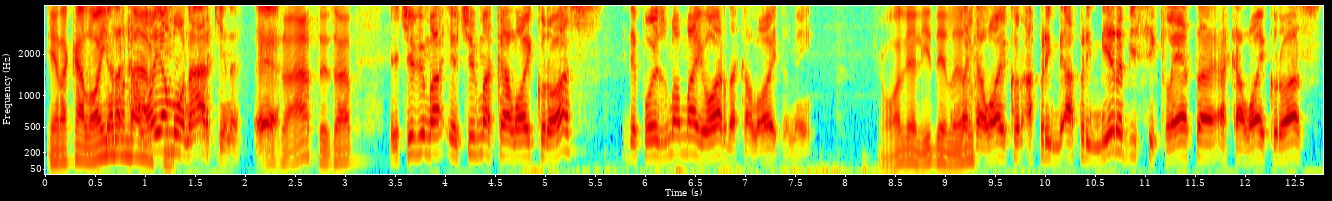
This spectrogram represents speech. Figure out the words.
Era Calói e Era Calói e a Monark, né? É. Exato, exato. Eu tive uma, eu tive uma Calói Cross e depois uma maior da Calói também. Olha ali, Delano. Mas a, Calói, a, prim, a primeira bicicleta, a Calói Cross,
